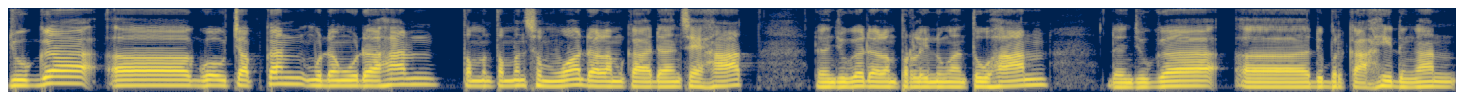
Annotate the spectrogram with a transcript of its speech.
juga uh, gue ucapkan mudah-mudahan teman-teman semua dalam keadaan sehat dan juga dalam perlindungan Tuhan dan juga uh, diberkahi dengan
